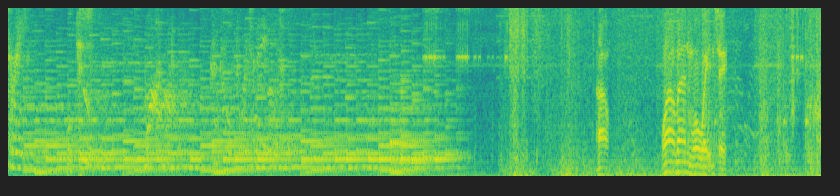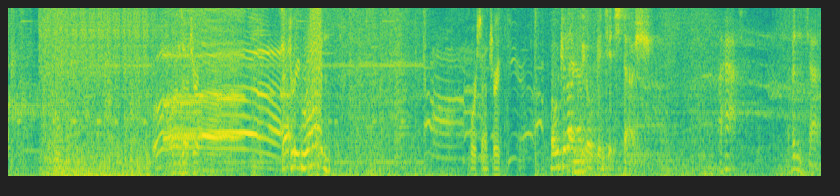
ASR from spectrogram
Three. Control point enabled. Oh. Well then, we'll wait and see. Run, Sentry! Sentry, run! Poor Sentry. What would you like for your vintage stash? A hat. A vintage hat.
